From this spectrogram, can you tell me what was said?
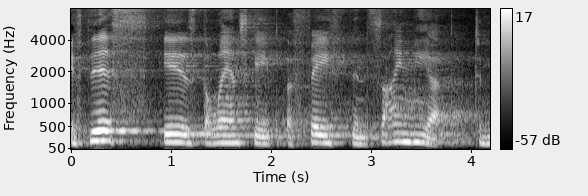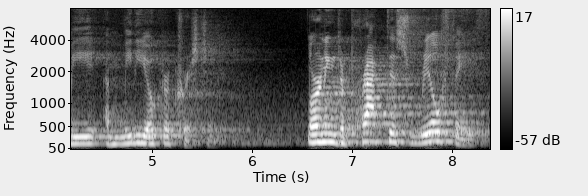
If this is the landscape of faith, then sign me up to be a mediocre Christian, learning to practice real faith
